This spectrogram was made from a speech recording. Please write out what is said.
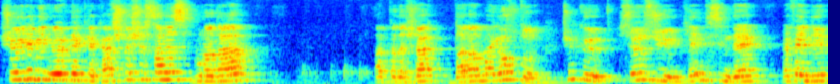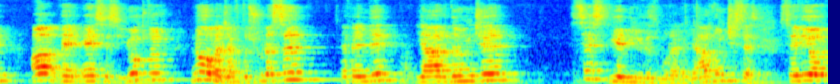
Şöyle bir örnekle karşılaşırsanız burada arkadaşlar daralma yoktur. Çünkü sözcüğün kendisinde efendim A ve E sesi yoktur. Ne olacaktır şurası? Efendim yardımcı ses diyebiliriz buraya. Yardımcı ses. Seviyor,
